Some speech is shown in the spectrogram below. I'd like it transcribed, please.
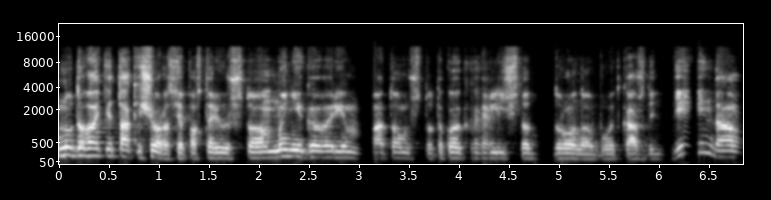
Ну, давайте так, еще раз я повторю, что мы не говорим о том, что такое количество дронов будет каждый день, да,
